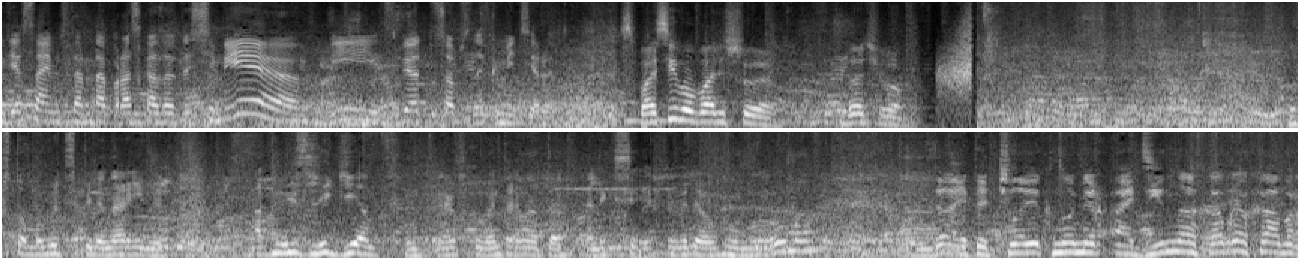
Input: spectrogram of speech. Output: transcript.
где сами стартапы рассказывают о себе и тебя, собственно, комментируют. Спасибо большое. Удачи вам. Ну что, мы выцепили на Риме одну из легенд русского интернета Алексея Шевелева Бумбурума. Да, это человек номер один на Хабра Хабр.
